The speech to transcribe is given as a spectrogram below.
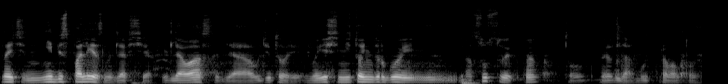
знаете, не бесполезно для всех, и для вас, и для аудитории. Но если ни то, ни другое отсутствует, да, то это да, будет провал тоже.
